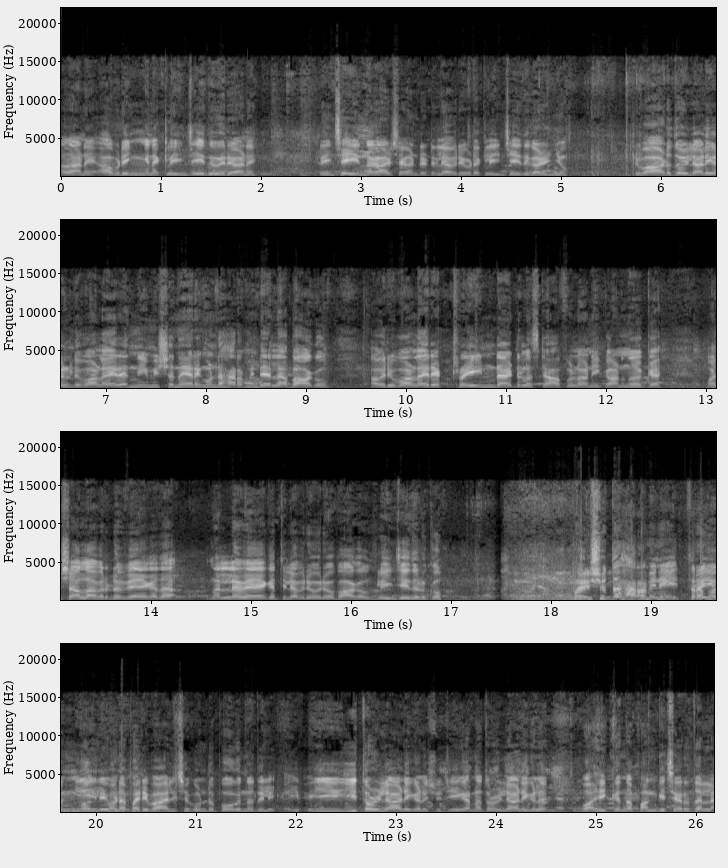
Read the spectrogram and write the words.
അതാണ്. അവിടെ ഇങ്ങനെ ക്ലീൻ ചെയ്ത് വരികയാണ് ക്ലീൻ ചെയ്യുന്ന കാഴ്ച കണ്ടിട്ടില്ല. അവരിവിടെ ക്ലീൻ ചെയ്ത് കഴിഞ്ഞു. ഒരുപാട് തൊഴിലാളികളുണ്ട്. വളരെ നിമിഷ നേരം കൊണ്ട് ഹറമിന്റെ എല്ലാ ഭാഗവും അവർ വളരെ ട്രെയിൻഡ് ആയിട്ടുള്ള സ്റ്റാഫുകളാണ് ഈ കാണുന്നതൊക്കെ. മഷാല്ല അവരുടെ വേഗത നല്ല വേഗത്തിൽ അവർ ഓരോ ഭാഗവും ക്ലീൻ ചെയ്തെടുക്കും. പരിശുദ്ധ ഹറമിനെ ഇത്രയും ഇവിടെ പരിപാലിച്ചു കൊണ്ടുപോകുന്നതിൽ ഈ ഈ തൊഴിലാളികൾ ശുചീകരണ തൊഴിലാളികൾ വഹിക്കുന്ന പങ്ക് ചെറുതല്ല.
